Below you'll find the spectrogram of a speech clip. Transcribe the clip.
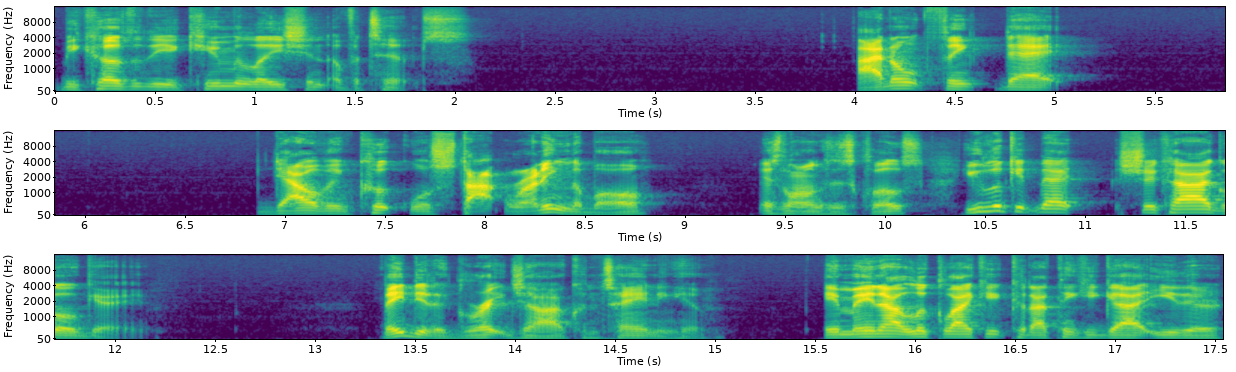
because of the accumulation of attempts. I don't think that Dalvin Cook will stop running the ball as long as it's close. You look at that Chicago game, they did a great job containing him. It may not look like it because I think he got either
